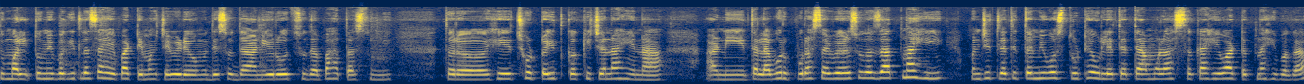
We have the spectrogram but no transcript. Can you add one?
तुम्हाला तुम्ही बघितलंच आहे पाठीमागच्या व्हिडिओमध्ये सुद्धा आणि रोजसुद्धा पाहताच तुम्ही. तर हे छोटं इतकं किचन आहे ना आणि त्याला भरपूर असा वेळसुद्धा जात नाही. पण जिथल्या तिथं मी वस्तू ठेवले त्या त्यामुळं असं काही वाटत नाही बघा.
